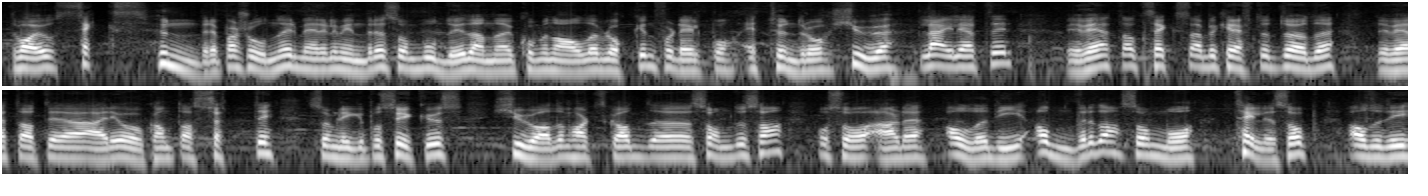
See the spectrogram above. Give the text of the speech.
Det var jo 600 personer mer eller mindre som bodde i denne kommunale blokken, fordelt på 120 leiligheter. Vi vet at seks er bekreftet døde. Vi vet at det er i overkant av 70 som ligger på sykehus. 20 av dem hardt skadd, eh, som du sa. Og så er det alle de andre da, som må telles opp. Alle de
